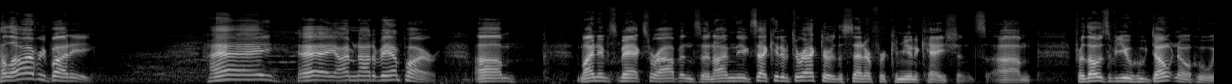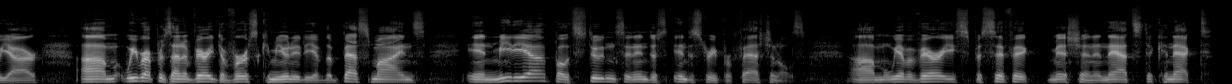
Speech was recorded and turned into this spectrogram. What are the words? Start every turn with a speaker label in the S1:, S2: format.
S1: Hello, everybody. Hey, hey, I'm not a vampire. Um, my name's Max Robbins, and I'm the executive director of the Center for Communications. Um, for those of you who don't know who we are, um, we represent a very diverse community of the best minds in media, both students and indus- industry professionals. Um, we have a very specific mission, and that's to connect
